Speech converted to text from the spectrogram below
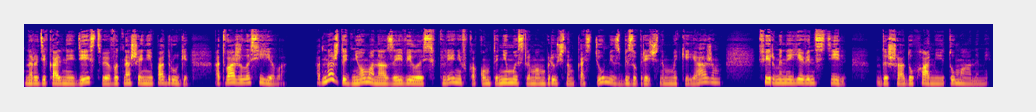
На радикальные действия в отношении подруги отважилась Ева. Однажды днем она заявилась к Лене в каком-то немыслимом брючном костюме с безупречным макияжем, фирменный Евин стиль, дыша духами и туманами,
